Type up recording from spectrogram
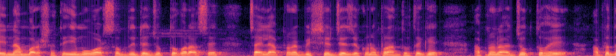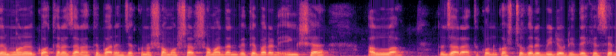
এই নাম্বারের সাথে ইমো, হোয়াটসঅ্যাপ দুইটাই যুক্ত করা আছে। চাইলে আপনারা বিশ্বের যে যে কোনো প্রান্ত থেকে আপনারা যুক্ত হয়ে আপনাদের মনের কথাটা জানাতে পারেন, যে কোনো সমস্যার সমাধান পেতে পারেন ইনশা আল্লাহ। তো যারা এতক্ষণ কষ্ট করে ভিডিওটি দেখেছেন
